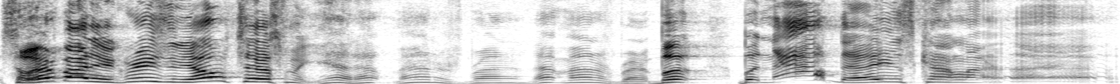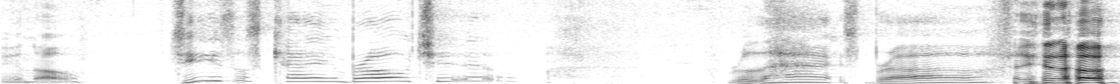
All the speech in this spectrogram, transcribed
so everybody agrees in the Old Testament. Yeah, that matters, Brandon. That matters, Brandon. But but nowadays it's kind of like, uh, you know, Jesus came, bro. Chill, relax, bro. you know,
